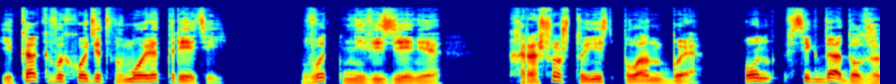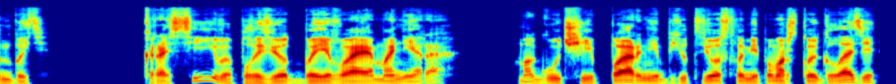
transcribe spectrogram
и как выходит в море третий. Вот невезение. Хорошо, что есть план «Б». Он всегда должен быть. Красиво плывет боевая манера. Могучие парни бьют веслами по морской глади,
